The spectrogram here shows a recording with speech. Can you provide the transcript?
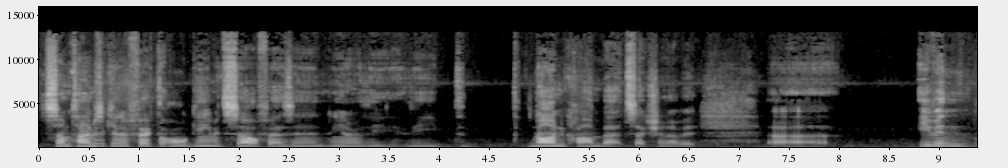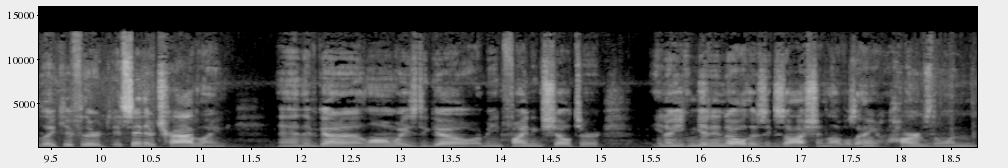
sometimes it can affect the whole game itself, as in you know the the, the non-combat section of it. Uh, even like if they're say they're traveling and they've got a long ways to go. I mean, finding shelter, you know, you can get into all those exhaustion levels. I think Harn's the one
